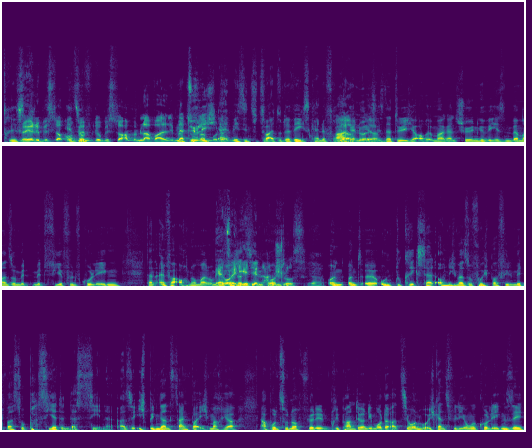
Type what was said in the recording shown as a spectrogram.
trist. Naja, du bist doch auch, mit, du bist doch auch mit Laval immer Natürlich, zusammen, äh, wir sind zu zweit unterwegs, keine Frage. Ja, Nur ja. es ist natürlich auch immer ganz schön gewesen, wenn man so mit, mit vier, fünf Kollegen dann einfach auch nochmal um Wer die verliert den konnte. Anschluss, ja. Und, und, äh, und du kriegst halt auch nicht mehr so furchtbar viel mit, was so passiert in der Szene. Also ich bin ganz dankbar, ich mache ja ab und zu noch für den Pripante und die Moderation, wo ich ganz viele junge Kollegen sehe,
